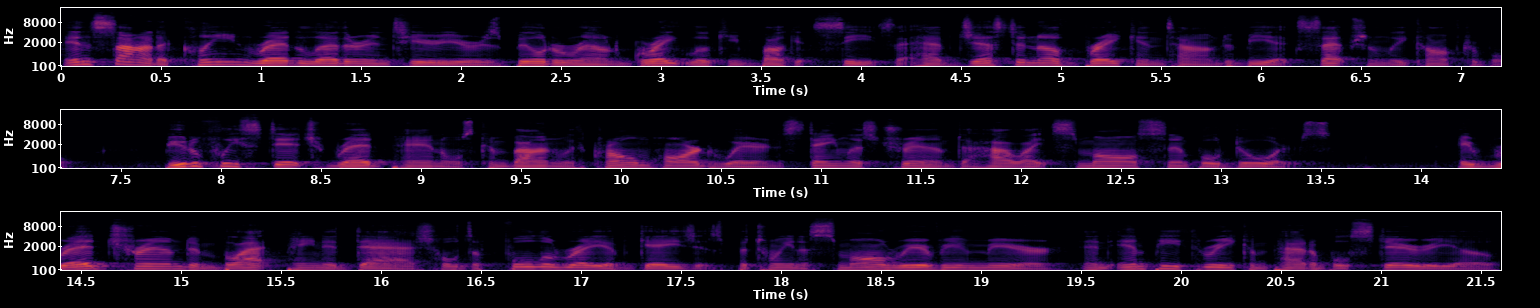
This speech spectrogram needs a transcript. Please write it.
Inside, a clean red leather interior is built around great looking bucket seats that have just enough break in time to be exceptionally comfortable. Beautifully stitched red panels combined with chrome hardware and stainless trim to highlight small, simple doors. A red trimmed and black painted dash holds a full array of gauges between a small rearview mirror, an MP3 compatible stereo,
